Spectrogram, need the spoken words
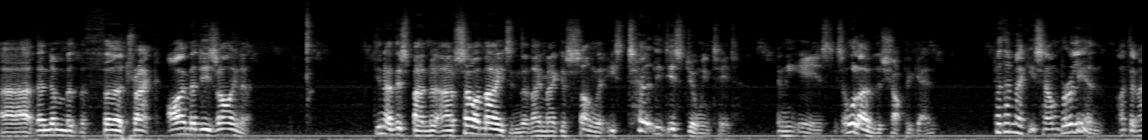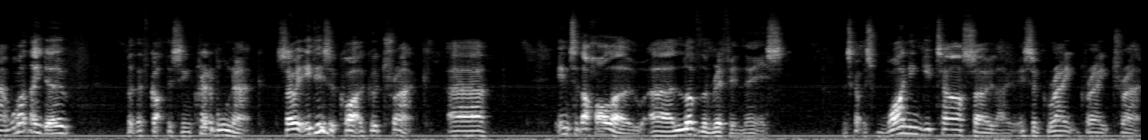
Uh, number the third track, I'm a Designer. Do you know this band are so amazing that they make a song that is totally disjointed in the ears. It's all over the shop again, but they make it sound brilliant. I don't know what they do, but they've got this incredible knack. So it is a quite a good track. Uh, Into the Hollow, uh, love the riff in this. It's got this whining guitar solo. It's a great, great track.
